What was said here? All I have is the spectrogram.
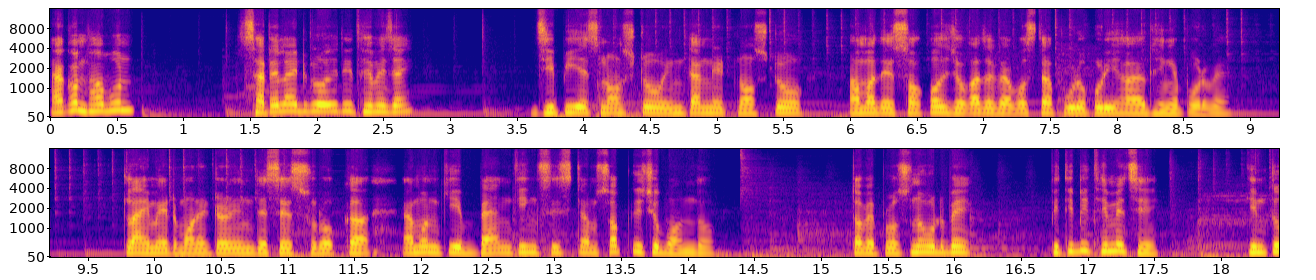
এখন ভাবুন স্যাটেলাইটগুলো যদি থেমে যায়, জিপিএস নষ্ট, ইন্টারনেট নষ্ট, আমাদের সকল যোগাযোগ ব্যবস্থা পুরোপুরি হয়, ভেঙে পড়বে। ক্লাইমেট মনিটরিং, দেশের সুরক্ষা, এমনকি ব্যাংকিং সিস্টেম সব কিছু বন্ধ। তবে প্রশ্ন উঠবে, পৃথিবী থেমেছে, কিন্তু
